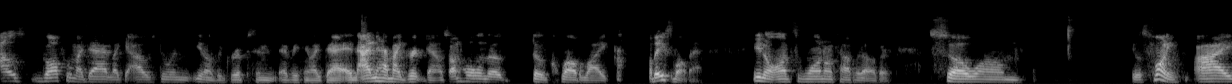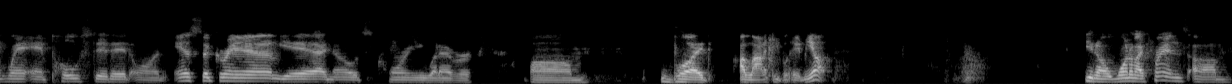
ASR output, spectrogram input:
I was golfing with my dad. Like I was doing, you know, the grips and everything like that, and I didn't have my grip down, so I'm holding the the club like a baseball bat, you know, onto one on top of the other. So um, it was funny. I went and posted it on Instagram. Yeah, I know it's corny, whatever. Um, but a lot of people hit me up. You know, one of my friends um,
